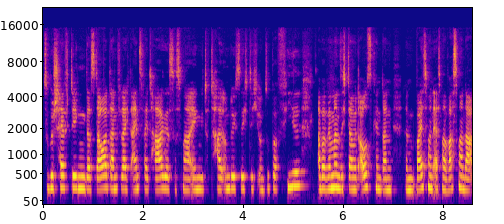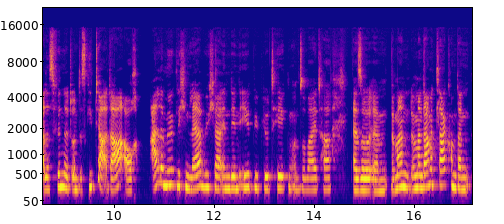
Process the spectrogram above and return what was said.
zu beschäftigen. Das dauert dann vielleicht ein, zwei Tage, es ist mal irgendwie total undurchsichtig und super viel. Aber wenn man sich damit auskennt, dann, dann weiß man erstmal, was man da alles findet. Und es gibt ja da auch alle möglichen Lehrbücher in den E-Bibliotheken und so weiter. Also ähm, wenn man wenn man damit klarkommt, dann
